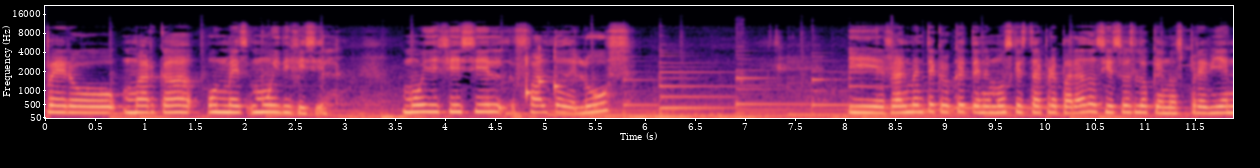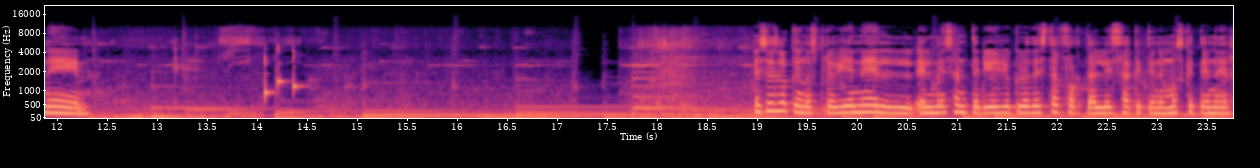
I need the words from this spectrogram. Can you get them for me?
pero marca un mes muy difícil, muy difícil, falto de luz. Y realmente creo que tenemos que estar preparados y eso es lo que nos previene Eso es lo que nos previene el, el, mes anterior, yo creo, de esta fortaleza que tenemos que tener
